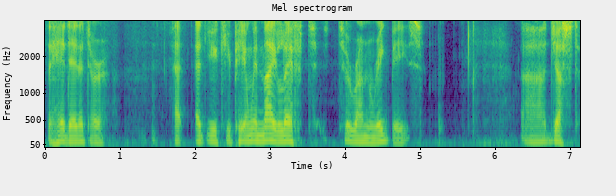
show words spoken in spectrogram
the head editor at, at UQP, and when they left to run Rigby's, uh, just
